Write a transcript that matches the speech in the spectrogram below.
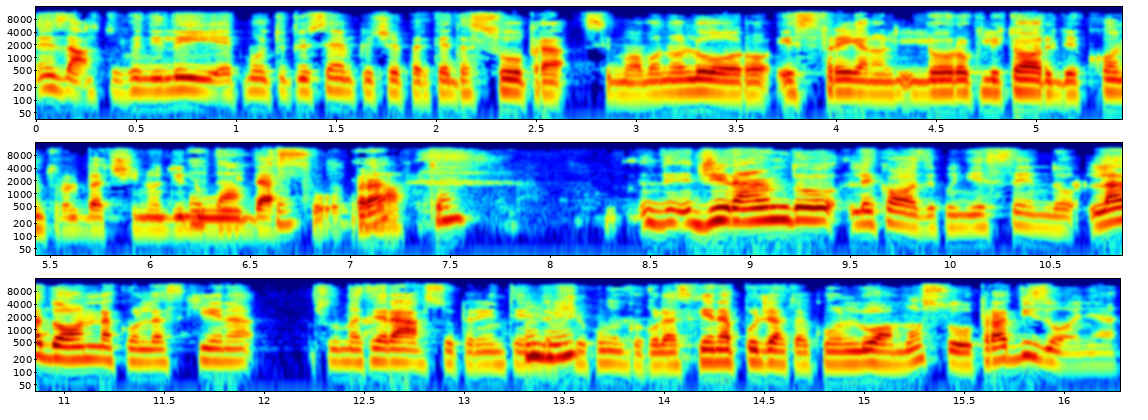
Esatto, quindi lì è molto più semplice perché da sopra si muovono loro e sfregano il loro clitoride contro il bacino di lui esatto, da sopra. Esatto girando le cose, quindi essendo la donna con la schiena sul materasso, per intenderci, mm-hmm. comunque con la schiena appoggiata con l'uomo sopra, bisogna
